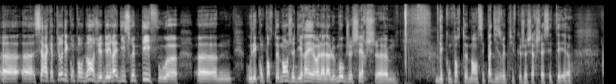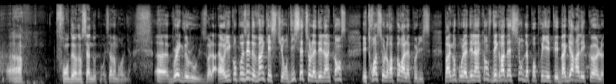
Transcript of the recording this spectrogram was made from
euh, euh, Sert à capturer des comportements, je dirais, disruptifs ou, ou des comportements, je dirais, oh là là, le mot que je cherche, des comportements, c'est pas disruptif que je cherchais, c'était... Ah, Frondeur, non, c'est un autre mot, et ça va me revenir. Euh, break the rules, voilà. Alors, il est composé de 20 questions, 17 sur la délinquance et 3 sur le rapport à la police. Par exemple, pour la délinquance, dégradation de la propriété, bagarre à l'école,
